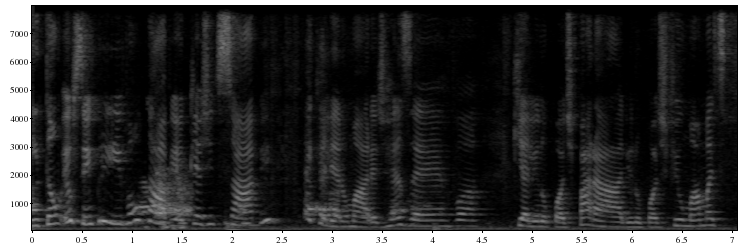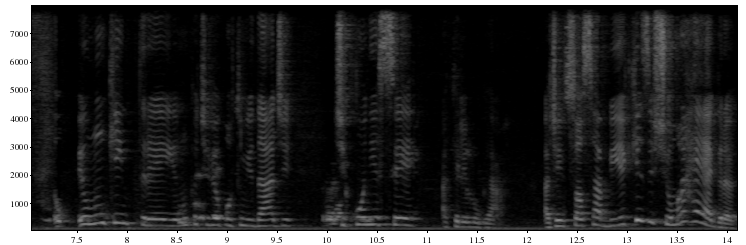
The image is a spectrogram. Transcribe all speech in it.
Então eu sempre ia e voltava. E o que a gente sabe é que ali era uma área de reserva, que ali não pode parar, ali não pode filmar, mas eu, eu nunca entrei, eu nunca tive a oportunidade de conhecer aquele lugar. A gente só sabia que existia uma regra.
